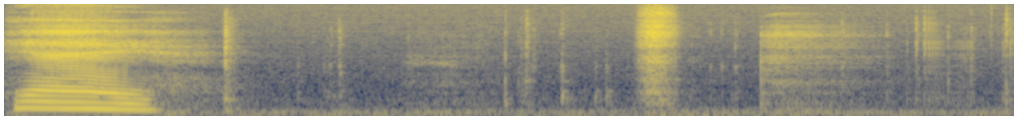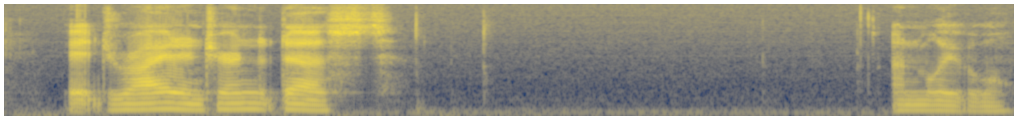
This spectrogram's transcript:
Yay. It dried and turned to dust. Unbelievable.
